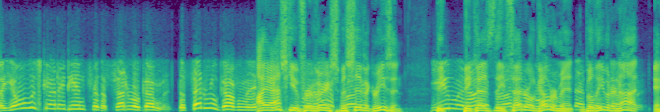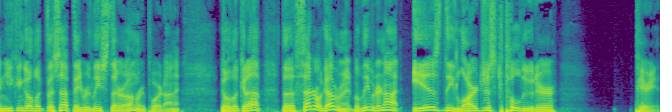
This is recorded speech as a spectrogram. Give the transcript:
you always got it in for the federal government. The federal government. I ask you for a very I, specific brother. reason. Be- You and I, because the brother, federal own the government, federal believe it or not, government. and you can go look this up, they released their own report on it. Go look it up. The federal government, believe it or not, is the largest polluter. Period.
